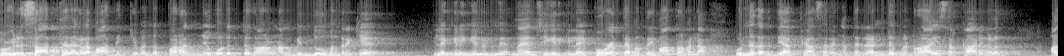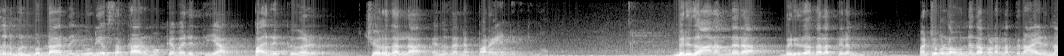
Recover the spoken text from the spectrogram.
തൊഴിൽ സാധ്യതകളെ ബാധിക്കുമെന്ന് പറഞ്ഞു കൊടുത്തു കാണണം ബിന്ദു മന്ത്രിക്ക്. ഇല്ലെങ്കിൽ ഇങ്ങനെ ഒരു നയം സ്വീകരിക്കില്ല. ഇപ്പോഴത്തെ മന്ത്രി മാത്രമല്ല ഉന്നത വിദ്യാഭ്യാസ രംഗത്തെ രണ്ട് പിണറായി സർക്കാരുകളും അതിനു മുൻപുണ്ടായിരുന്ന യു ഡി എഫ് സർക്കാരും ഒക്കെ വരുത്തിയ പരുക്കുകൾ ചെറുതല്ല എന്ന് തന്നെ പറയേണ്ടിയിരിക്കുന്നു. ബിരുദാനന്തര ബിരുദതലത്തിലും മറ്റുമുള്ള ഉന്നത പഠനത്തിനായിരുന്ന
